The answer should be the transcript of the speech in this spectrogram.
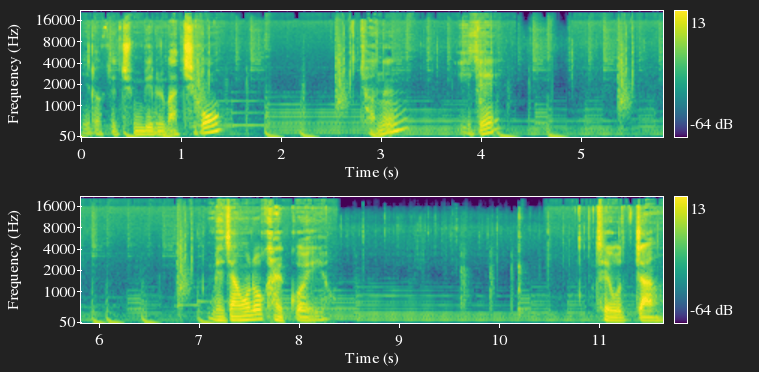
이렇게 준비를 마치고 저는 이제 매장으로 갈 거예요. 제 옷장.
